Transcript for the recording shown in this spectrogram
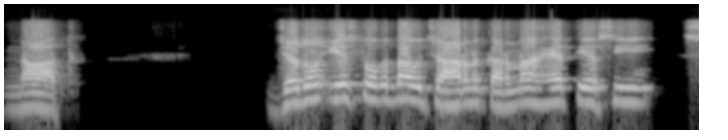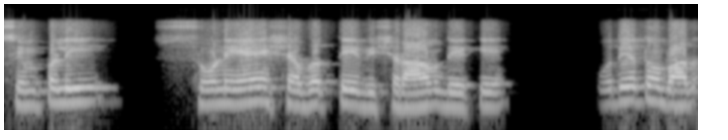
ਨਾਥ। ਜਦੋਂ ਇਸ ਤੁਕ ਦਾ ਉਚਾਰਨ ਕਰਨਾ ਹੈ ਤੇ ਅਸੀਂ ਸਿੰਪਲੀ ਸੁਣਿਏ ਸ਼ਬਦ ਤੇ ਵਿਸ਼ਰਾਮ ਦੇ ਕੇ, ਉਹਦੇ ਤੋਂ ਬਾਅਦ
